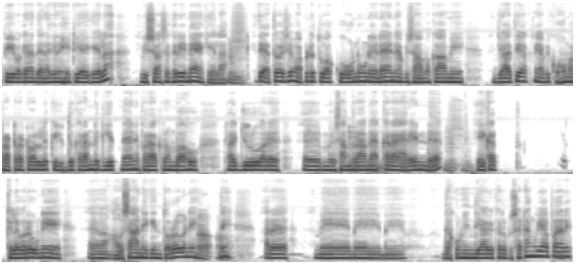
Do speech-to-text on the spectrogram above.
අපි ඒව ගැන දැනගෙන හිටියයි කියලා විශ්වාස කරේ නෑ කියලා. ඉති ඇතවශයෙන් අපිට තුවක් ඕනුනේ නෑන. අපි සාමකාමී ජාතියක්න අපි කොහොම රටරටවල්ල එක යුද්ධ කරන්න ගියත් නෑන. පරාක්‍රම් බාහු රජ්ජුරුවර සංග්‍රාමයක් කර ඇරෙන්ඩ ඒකත් කෙලවර වනේ අවසානයකින් තොරවනේ අර මේ දකුණු ඉන්දියාව කරපු සටන් ව්‍යාපාරය.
